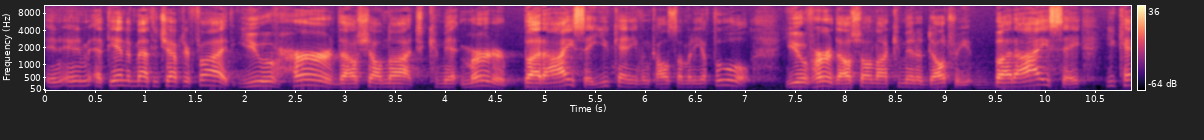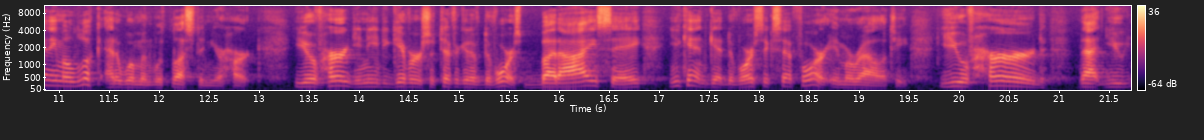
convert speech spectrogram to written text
In, in, at the end of Matthew chapter 5, you have heard, thou shalt not commit murder. But I say, you can't even call somebody a fool. You have heard, thou shalt not commit adultery. But I say, you can't even look at a woman with lust in your heart. You have heard, you need to give her a certificate of divorce. But I say, you can't get divorced except for immorality. You have heard that you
